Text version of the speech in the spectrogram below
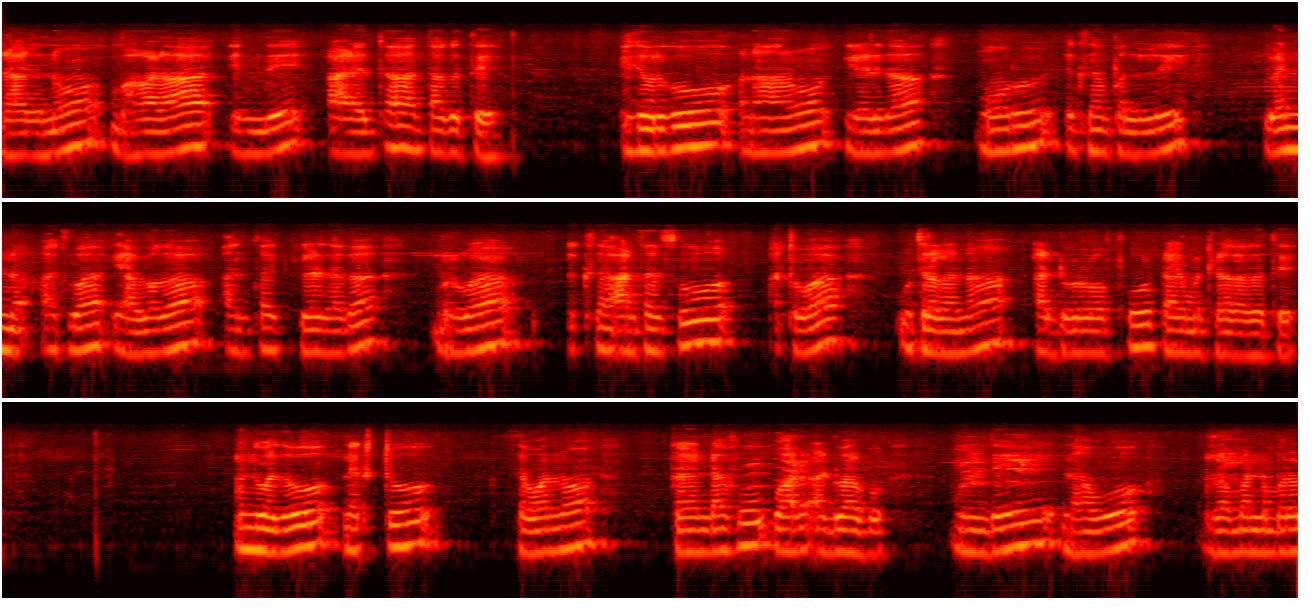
ರಾಜನು ಬಹಳ ಹಿಂದೆ ಆಳಿದ್ದ ಅಂತಾಗುತ್ತೆ ಇಲ್ಲಿವರೆಗೂ ನಾನು ಹೇಳಿದ ಮೂರು ಎಕ್ಸಾಂಪಲಲ್ಲಿ ವೆನ್ ಅಥವಾ ಯಾವಾಗ ಅಂತ ಕೇಳಿದಾಗ ಬರುವ ಎಕ್ಸಾ ಆನ್ಸರ್ಸು ಅಥವಾ ಉತ್ತರಗಳನ್ನು ಅಡ್ವರ್ಫು ಟೈಮ್ ಅಂತ ಹೇಳೋಕ್ಕಾಗತ್ತೆ ಮುಂದುವರೆದು next seven kind of war adverb ಮುಂದೆ ನಾವು ರೋಮನ್ ನಂಬರ್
